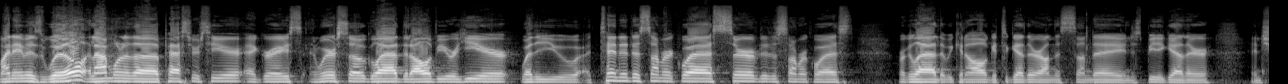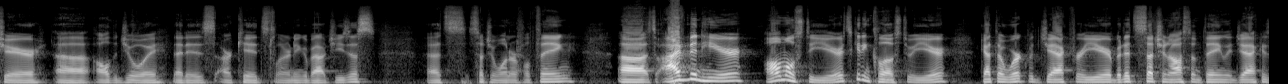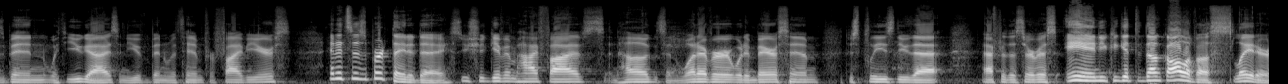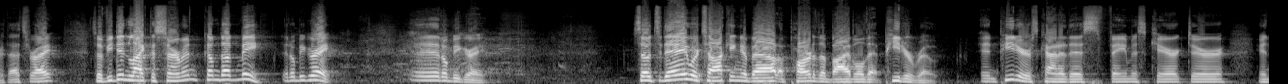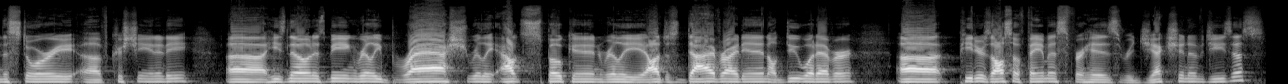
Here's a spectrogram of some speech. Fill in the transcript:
My name is Will, and I'm one of the pastors here at Grace, and we're so glad that all of you are here. Whether you attended a summer quest, served at a summer quest, we're glad that we can all get together on this Sunday and just be together and share uh, all the joy that is our kids learning about Jesus. That's such a wonderful thing. Uh, so I've been here almost a year. It's getting close to a year. Got to work with Jack for a year, but it's such an awesome thing that Jack has been with you guys, and you've been with him for five years. And it's his birthday today, so you should give him high fives and hugs and whatever would embarrass him. Just please do that after the service. And you can get to dunk all of us later. That's right. So if you didn't like the sermon, come dunk me. It'll be great. It'll be great. So today we're talking about a part of the Bible that Peter wrote. And Peter is kind of this famous character in the story of Christianity. Uh, he's known as being really brash, really outspoken, really, I'll just dive right in, I'll do whatever. Uh, Peter's also famous for his rejection of Jesus.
